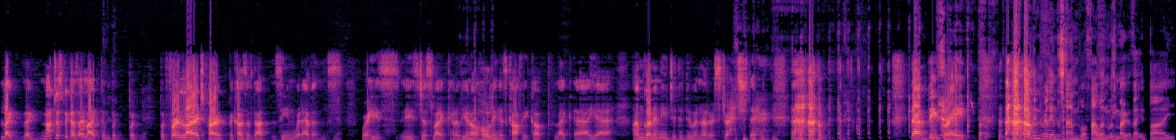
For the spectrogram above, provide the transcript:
like like not just because I liked him, but but Yeah. But for a large part because of that scene with Evans, Yeah. where he's he's just like kind of you know holding his coffee cup, like uh, yeah, I'm gonna need you to do another stretch there. um, that'd be great. But I didn't really understand what Fallon was motivated by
